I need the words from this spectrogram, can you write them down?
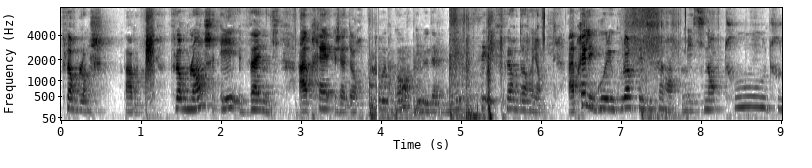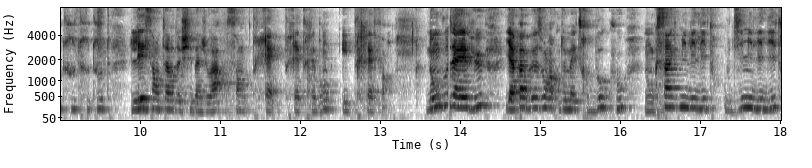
fleur blanche, pardon. Fleur blanche et vanille. Après, j'adore peau de gant et le dernier, c'est fleur d'Orient. Après, les goûts et les couleurs, c'est différent. Mais sinon, tout, tout, tout, tout, toutes les senteurs de chez Bajoa sentent très, très, très bon et très fort. Donc, vous avez vu, il n'y a pas besoin de mettre beaucoup. Donc, 5 ml ou 10 ml,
